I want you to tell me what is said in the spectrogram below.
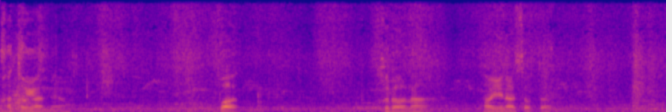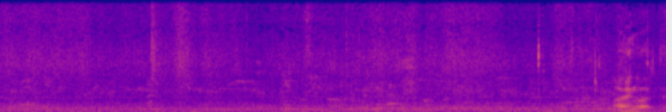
카톡이 왔네요. 오빠, 그러나 확인할 수 없다는 아닌 것 같아.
